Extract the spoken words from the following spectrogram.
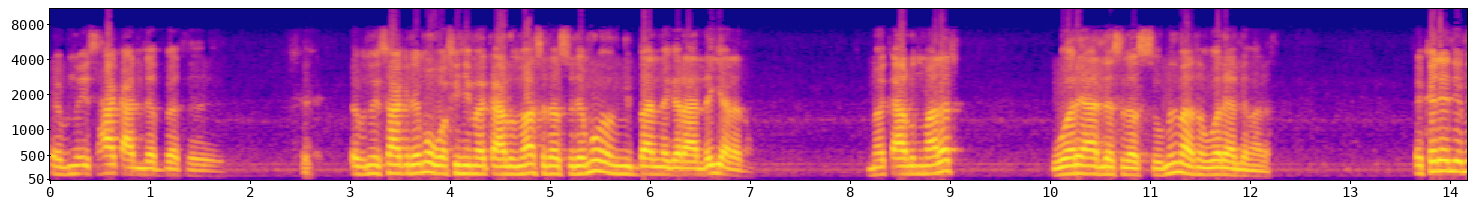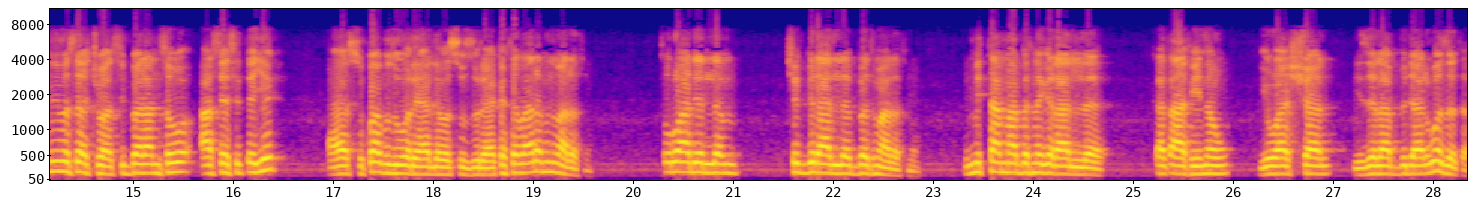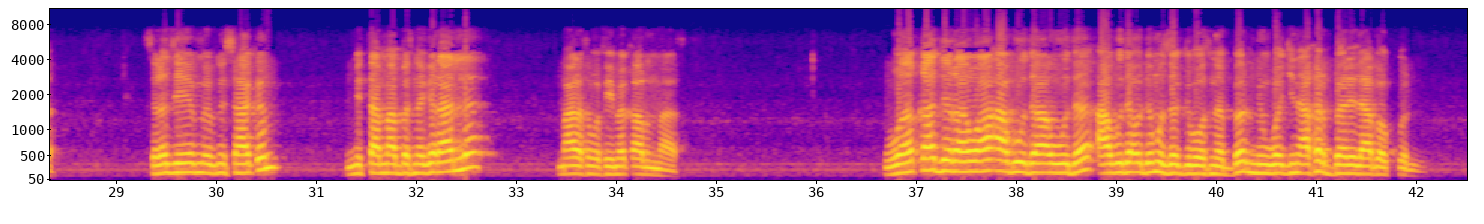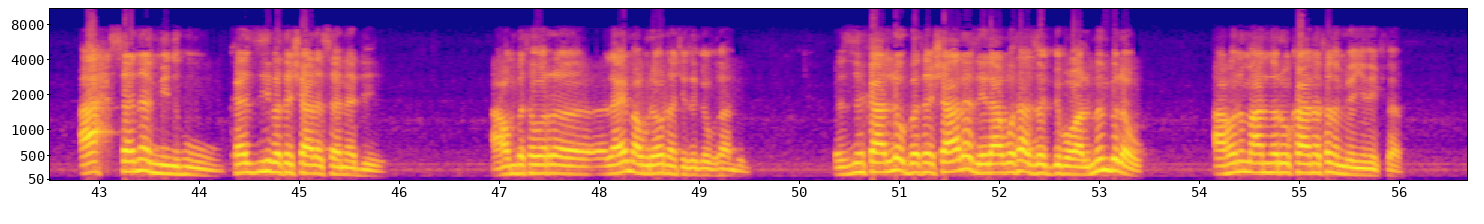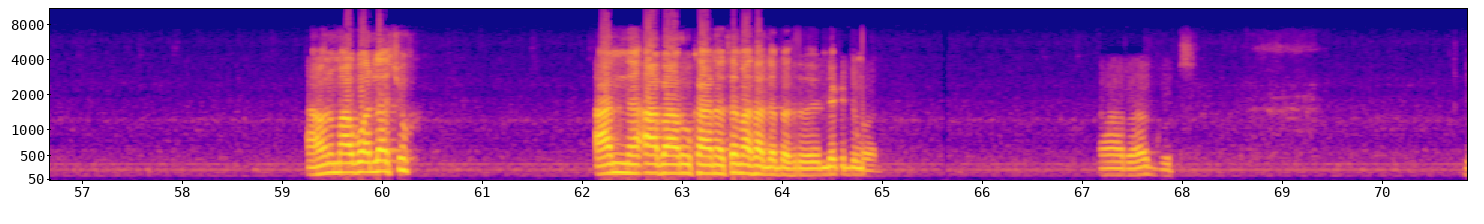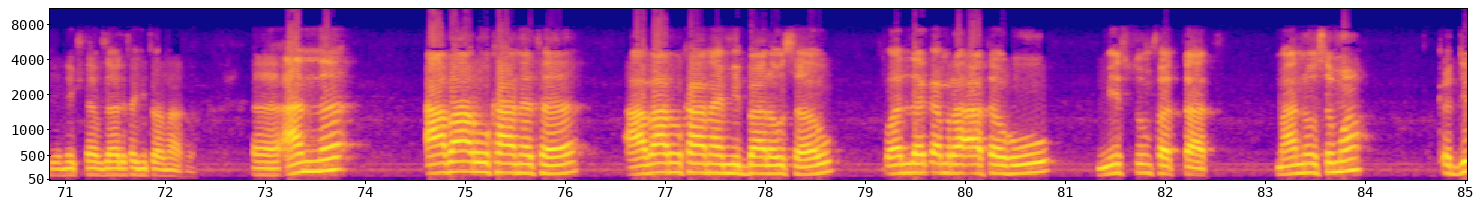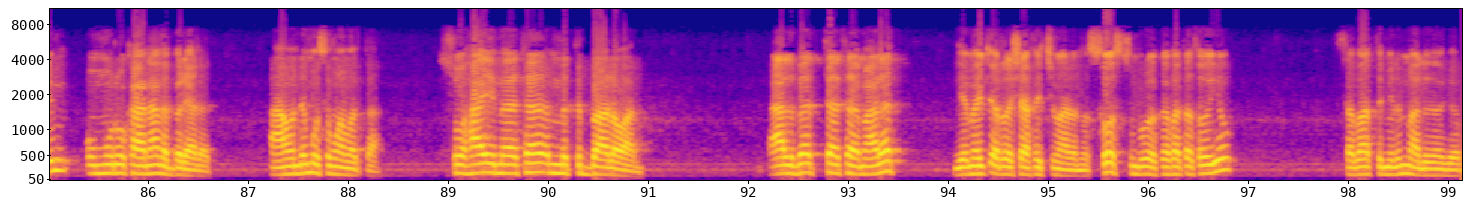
ابن اسحاق አለበት ابن اسحاق ደግሞ وفيه መቃሉማ ስለሱ ደግሞ የሚባል ነገር አለ እያለ ነው መቃሉን ማለት ወሬ አለ ስለሱ። ምን ማለት ነው ወሬ አለ ማለት? እከሌ ምን ይመስላችኋል ሲባል አንድ ሰው አሳይ ሲጠየቅ እሱኳ ብዙ ወሬ ያለ በሱ ዙሪያ ከተባለ ምን ማለት ነው? ጥሩ አይደለም ችግር አለበት ማለት ነው። የሚታማበት ነገር አለ ቀጣፊ ነው ይዋሻል ይዘላብዳል ወዘተ። ስለዚህ ኢብኑ ሳቅም የሚታማበት ነገር አለ ማለት ነው። في መቃሉን ማለት وقد روى ابو داوود ابو داوود ደግሞ ዘግበውት ነበር። من وجه اخر በሌላ በኩል احسن منه ከዚህ በተሻለ ሰነድ። አሁን በተወረ ላይም አቡ ዳውድ ናቸው የዘገቡት አንዱ። እዚህ ካለው በተሻለ ሌላ ቦታ ዘግበዋል። ምን ብለው? አሁንም አንሩ ካነተ ነው የሚለኝ እኔ ክታብ። አሁንም አቡ አላችሁ? አነ አባሩ ካነተ ማለት አለበት እንደቅድም ቅድም አረጉት። የኔ ክታብ ዛሬ ተኝቷል ማለት ነው። አነ አባሩ ካነተ አባሩ ካና የሚባለው ሰው ወለቀ ምራአተሁ ሚስቱን ፈታት። ማነው ስሟ? ቅድም ኡሙሩ ካና ነበር ያለ አሁን ደግሞ ስሟ መጣ። ሱሃይመተ የምትባለዋን። አልበተተ ማለት የመጨረሻ ፍች ማለት ነው። ሶስት ብሎ ከፈታ ሰውየው ሰባት ሚልም አለ ነገሩ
